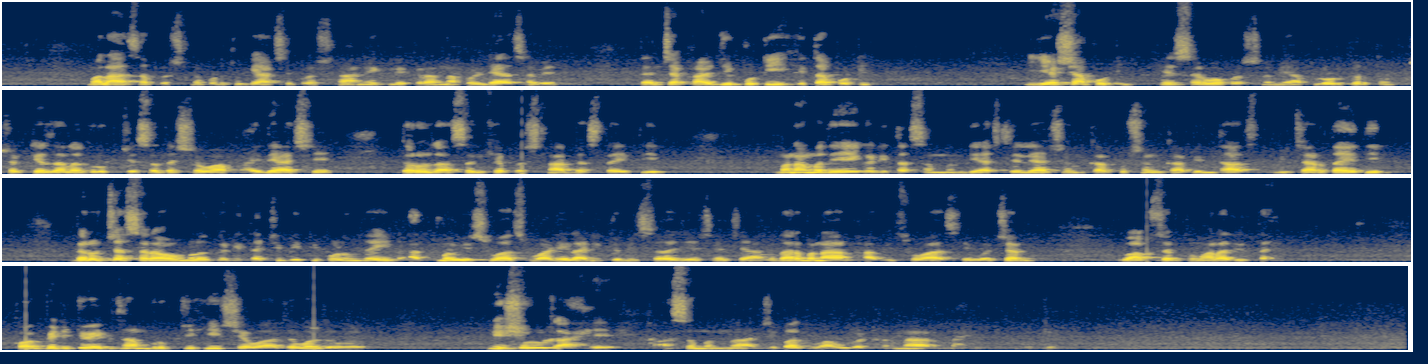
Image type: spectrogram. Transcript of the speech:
मला असा प्रश्न पडतो की असे प्रश्न अनेक लेकरांना पडले असावेत. त्यांच्या काळजीपोटी हितापोटी यशापोटी हे सर्व प्रश्न मी अपलोड करतो. शक्य झालं ग्रुपचे सदस्य व्हा फायदे असे. दररोज असंख्य प्रश्न अभ्यासता येतील. मनामध्ये गणितासंबंधी असलेल्या शंका कुशंका बिनधास्त विचारता येतील. दररोजच्या सरावामुळे गणिताची भीती पळून जाईल. आत्मविश्वास वाढेल आणि तुम्ही सहज यशाचे आमदार बनाल. हा विश्वास हे वचन वाक्सर तुम्हाला देत आहे. कॉम्पिटेटिव्ह एक्झाम ग्रुपची ही सेवा जवळजवळ निशुल्क आहे असं म्हणणं अजिबात वावगं ठरणार नाही.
